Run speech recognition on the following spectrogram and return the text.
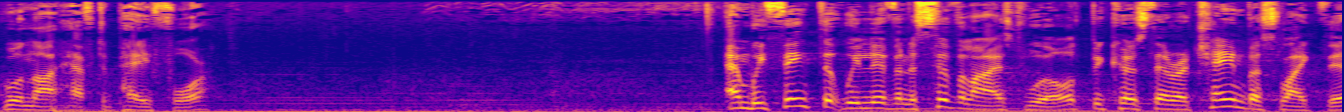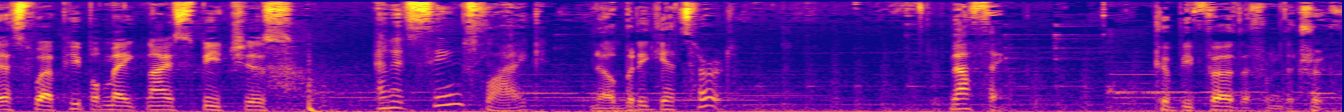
will not have to pay for. And we think that we live in a civilized world because there are chambers like this where people make nice speeches, and it seems like nobody gets hurt. Nothing could be further from the truth.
